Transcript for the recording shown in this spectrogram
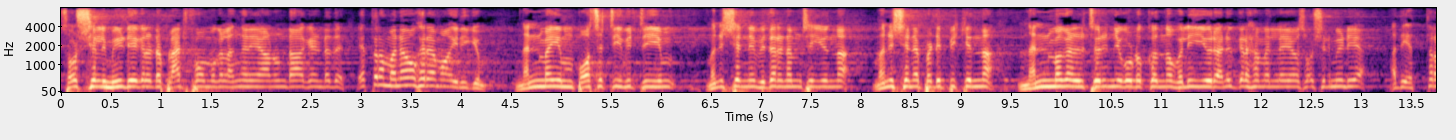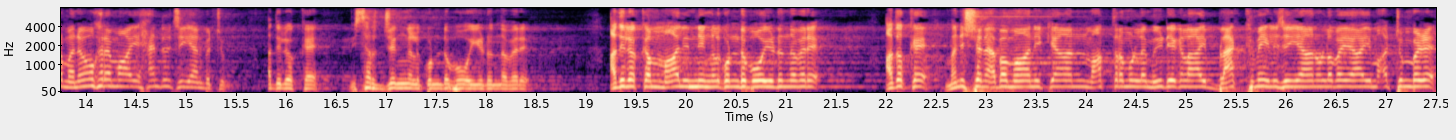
സോഷ്യൽ മീഡിയകളുടെ പ്ലാറ്റ്ഫോമുകൾ അങ്ങനെയാണ് ഉണ്ടാകേണ്ടത്. എത്ര മനോഹരമായിരിക്കും. നന്മയും പോസിറ്റിവിറ്റിയും മനുഷ്യനെ വിതരണം ചെയ്യുന്ന മനുഷ്യനെ പഠിപ്പിക്കുന്ന നന്മകൾ ചൊരിഞ്ഞു കൊടുക്കുന്ന വലിയൊരു അനുഗ്രഹമല്ലയോ സോഷ്യൽ മീഡിയ? അത് എത്ര മനോഹരമായി ഹാൻഡിൽ ചെയ്യാൻ പറ്റും? അതിലൊക്കെ വിസർജ്യങ്ങൾ കൊണ്ടുപോയിടുന്നവർ അതിലൊക്കെ മാലിന്യങ്ങൾ കൊണ്ടുപോയിടുന്നവർ അതൊക്കെ മനുഷ്യനെ അപമാനിക്കാൻ മാത്രമുള്ള മീഡിയകളായി ബ്ലാക്ക് മെയിൽ ചെയ്യാനുള്ളവയായി മാറ്റുമ്പോഴേ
